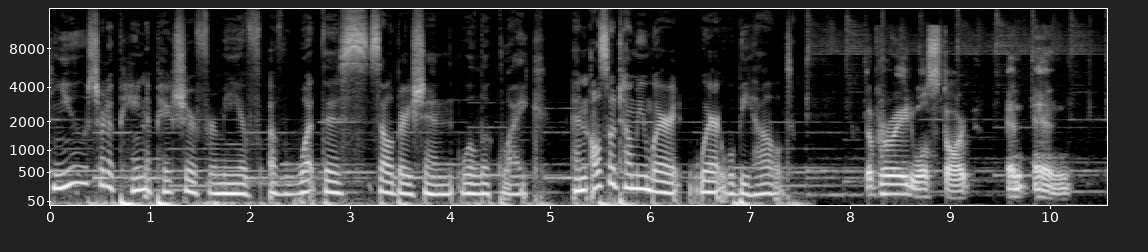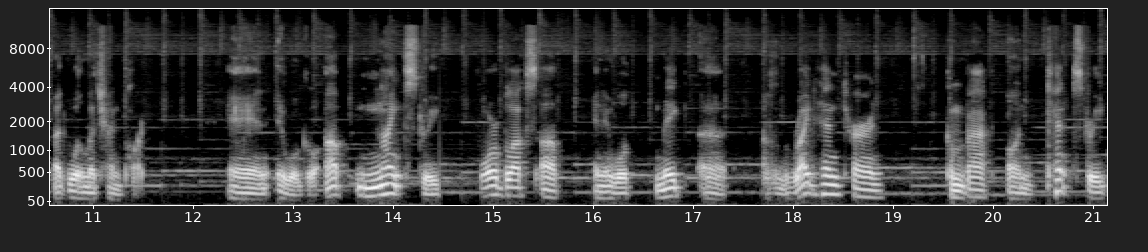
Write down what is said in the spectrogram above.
Can you sort of paint a picture for me of, of what this celebration will look like? And also tell me where it, where it will be held. The parade will start and end at Wilma Chan Park. And it will go up 9th Street, four blocks up, and it will make a, a right hand turn, come back on 10th Street,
